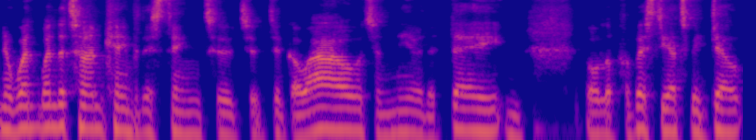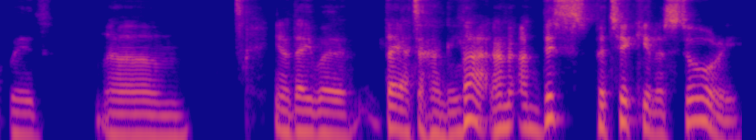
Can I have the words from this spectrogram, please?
know, when when the time came for this thing to to to go out and near the date, and all the publicity had to be dealt with. Um, you know, they were they had to handle that, and and this particular story,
